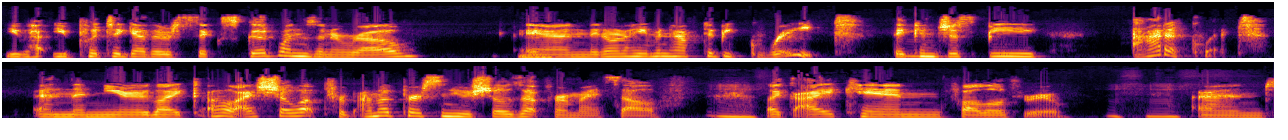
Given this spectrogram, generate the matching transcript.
You you put together six good ones in a row, mm. and they don't even have to be great. They can just be adequate and then you're like oh i show up for i'm a person who shows up for myself mm. like i can follow through mm-hmm. and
